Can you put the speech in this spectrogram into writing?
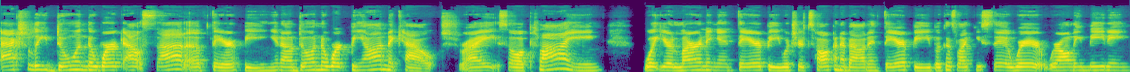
actually doing the work outside of therapy, you know, doing the work beyond the couch, right? So applying what you're learning in therapy, what you're talking about in therapy, because like you said, we're we're only meeting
